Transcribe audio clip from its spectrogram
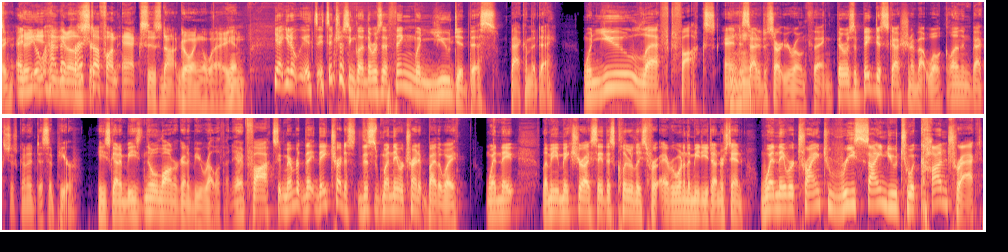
everybody. And you don't Uh, have that you know, the stuff on X is not going away, and Yeah, you know, it's it's interesting, Glenn. There was a thing when you did this back in the day. When you left Fox and Mm-hmm. decided to start your own thing, there was a big discussion about, well, Glenn Beck's just going to disappear. He's going to be, he's no longer going to be relevant. And Fox, remember, they, they tried to, this is when they were trying to, by the way, when they, let me make sure I say this clearly for everyone in the media to understand. When they were trying to re sign you to a contract,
